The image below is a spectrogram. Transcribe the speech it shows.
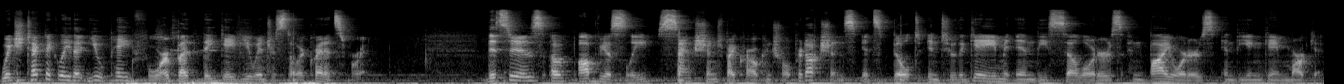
Which technically that you paid for, but they gave you interstellar credits for it. This is obviously sanctioned by Crowd Control Productions. It's built into the game in the sell orders and buy orders in the in-game market.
